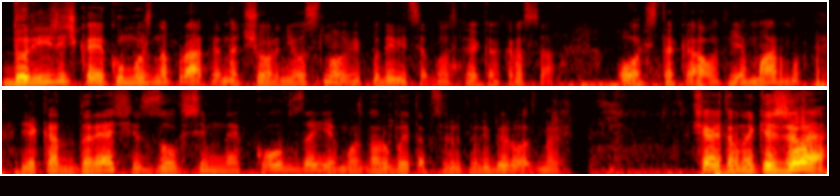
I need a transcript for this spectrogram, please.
Доріжечка, яку можна прати на чорній основі. Подивіться, будь ласка, яка краса. Ось така от є мармур, яка, до речі, зовсім не ковзає. Можна робити абсолютно любі розміри. Чайте, воно якесь живе.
